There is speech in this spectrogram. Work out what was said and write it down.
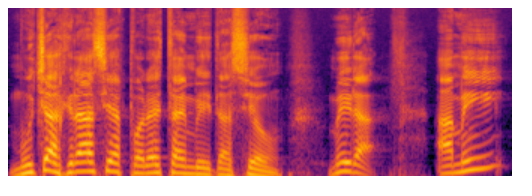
Muchas gracias por esta invitación. Mira, a mí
